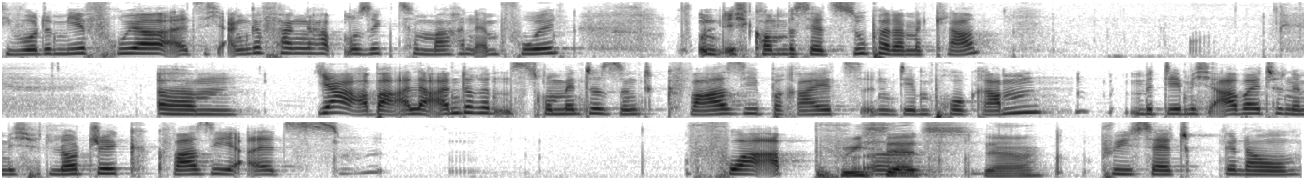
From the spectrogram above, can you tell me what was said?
Die wurde mir früher, als ich angefangen habe, Musik zu machen, empfohlen. Und ich komme bis jetzt super damit klar. Ähm, ja, aber alle anderen Instrumente sind quasi bereits in dem Programm, mit dem ich arbeite, nämlich Logic, quasi als vorab Preset, äh, ja. Preset genau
